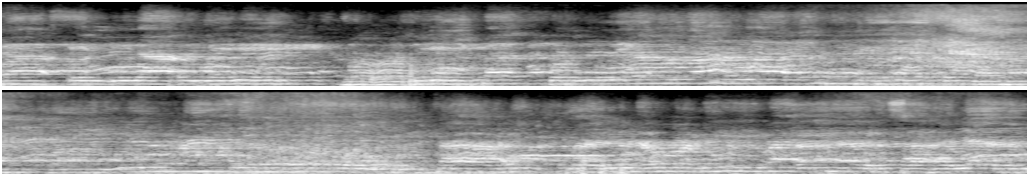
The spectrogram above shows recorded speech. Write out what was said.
فإن من ذلك الدنيا وسلام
